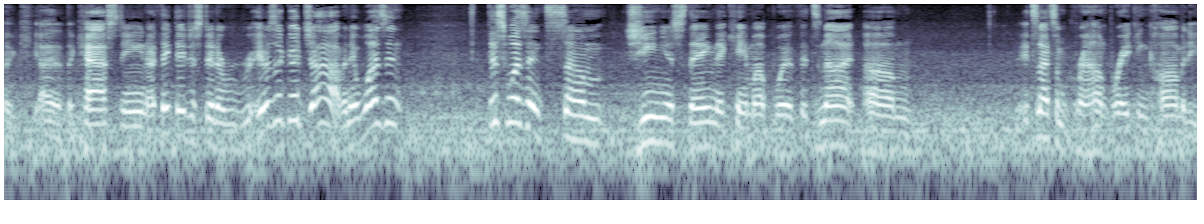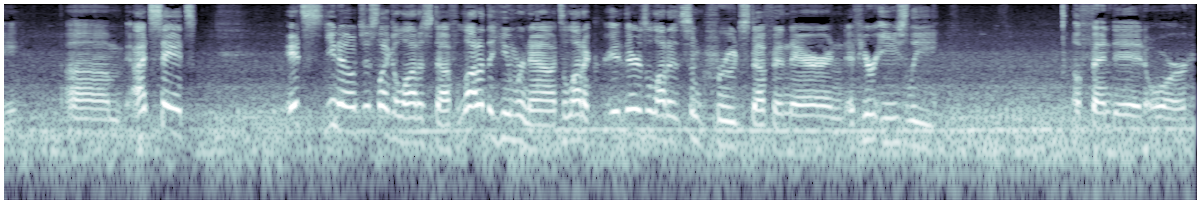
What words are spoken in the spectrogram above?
the, uh, the casting. I think they just did a. It was a good job, and it wasn't. This wasn't some genius thing they came up with. It's not. Um, it's not some groundbreaking comedy. Um, I'd say it's. It's you know just like a lot of stuff. A lot of the humor now. It's a lot of. There's a lot of some crude stuff in there, and if you're easily offended or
